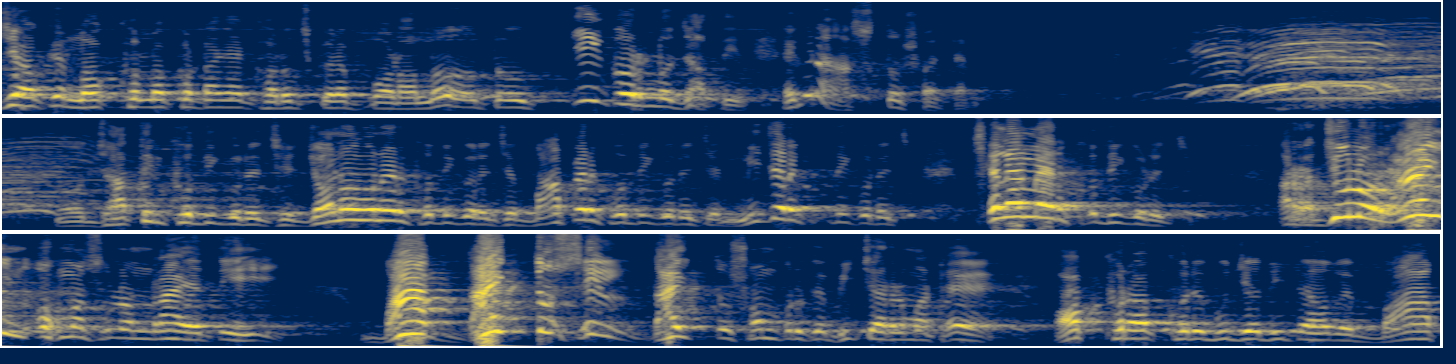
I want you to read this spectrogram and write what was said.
যে ওকে লক্ষ লক্ষ টাকা খরচ করে পড়ালো, তো কি করল জাতির? এগুলো আস্ত শয়তান। জাতির ক্ষতি করেছে, জনগণের ক্ষতি করেছে, বাপের ক্ষতি করেছে, নিজের ক্ষতি করেছে, ছেলেমেয়ের ক্ষতি করেছে। আর রাজুল রাইন ওহমাসুলন রায়তেহি বাপ দায়িত্বশীল, দায়িত্ব সম্পর্কে বিচারের মাঠে অক্ষরে অক্ষরে বুঝিয়ে দিতে হবে, বাপ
